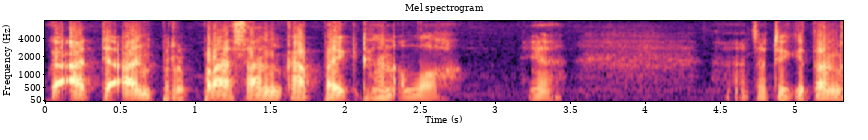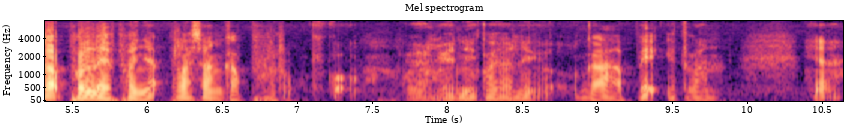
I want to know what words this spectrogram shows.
keadaan berprasangka baik dengan Allah ya. Nah, jadi kita nggak boleh banyak prasangka buruk kok. Kayak gini kayak ini nggak apik gitu kan ya.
